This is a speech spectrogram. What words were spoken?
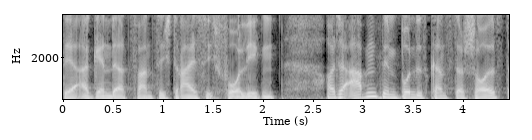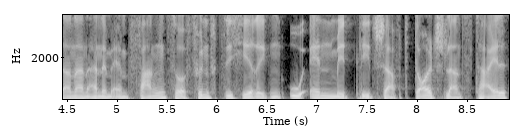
der Agenda 2030 vorlegen. Heute Abend nimmt Bundeskanzler Scholz dann an einem Empfang zur 50-jährigen UN-Mitgliedschaft Deutschlands teil.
